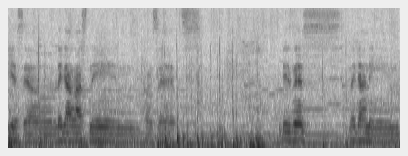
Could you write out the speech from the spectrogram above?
ESL legal last name concepts business legal name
